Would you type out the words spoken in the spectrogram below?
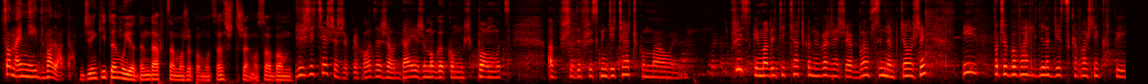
co najmniej 2 lata. Dzięki temu jeden dawca może pomóc aż trzem osobom. Ja się cieszę, że przychodzę, że oddaję, że mogę komuś pomóc, a przede wszystkim dzieciaczkom małym. Wszystkim, ale dzieciaczkom najważniejsze. Jak byłam synem w ciąży i potrzebowali dla dziecka właśnie krwi.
